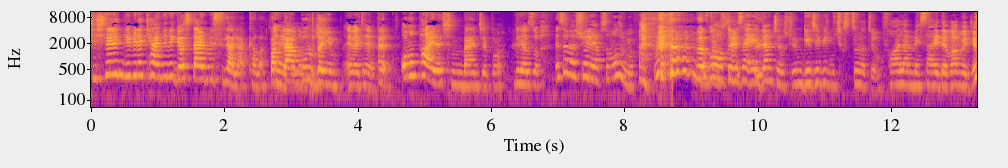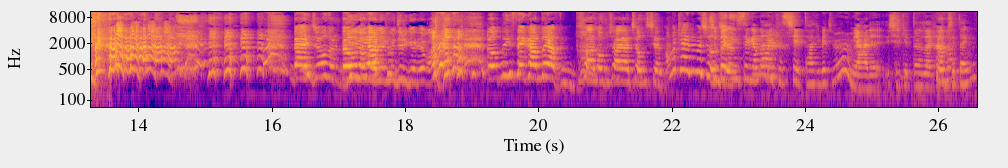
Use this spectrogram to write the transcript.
kişilerin birbirine kendini göstermesiyle alakalı. Bak Evet, ben olabilir. buradayım. Evet evet. Hani onun paylaşımı bence bu. Biraz zor. Mesela ben şöyle yapsam olur mu? Nasıl Bu hafta şey? mesela evden çalışıyorum. Gece bir buçuk story atıyorum. Halen mesai devam ediyor. Bence olur. Ben onu Geliyor yaptım. müdür görüyor Ben onu Instagram'da yaptım. Bu saat olmuş hala çalışıyorum. Ama kendime Şimdi ben çalışıyorum. Instagram'da herkesi şey takip etmiyorum yani şirketten özellikle kimseyi takip etmiyorum.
